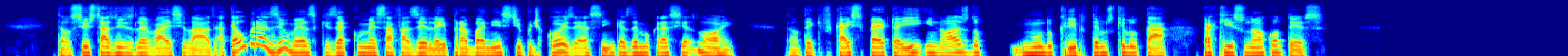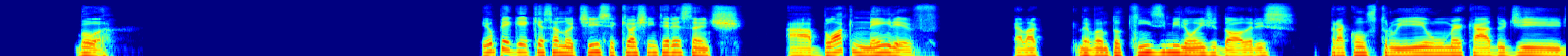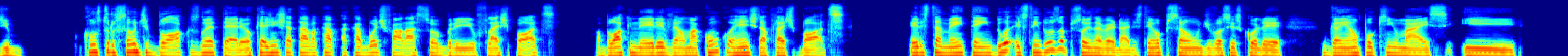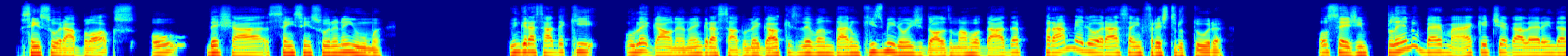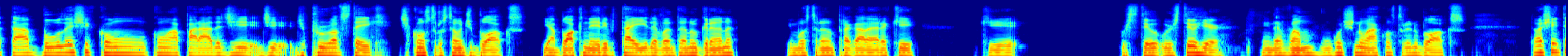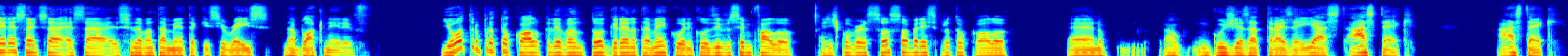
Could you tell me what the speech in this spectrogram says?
Então, se os Estados Unidos levar esse lado, até o Brasil mesmo quiser começar a fazer lei para banir esse tipo de coisa, é assim que as democracias morrem. Então, tem que ficar esperto aí e nós do mundo cripto temos que lutar para que isso não aconteça. Boa. Eu peguei aqui essa notícia que eu achei interessante. A Block Native, ela levantou 15 milhões de dólares para construir um mercado de, de construção de blocos no Ethereum. É o que a gente já tava, acabou de falar sobre o Flashbots. A Block Native é uma concorrente da Flashbots. Eles também têm duas, eles têm duas opções, na verdade. Eles têm a opção de você escolher ganhar um pouquinho mais e censurar blocos ou deixar sem censura nenhuma. O engraçado é que o legal, né? Não é engraçado. O legal é que eles levantaram 15 milhões de dólares numa rodada para melhorar essa infraestrutura. Ou seja, em pleno bear market, a galera ainda tá bullish com, com a parada de, de, de proof of stake, de construção de blocos. E a Block Native tá aí levantando grana e mostrando pra galera que, que we're, still, we're still here. Ainda vamos, vamos continuar construindo blocos. Então achei interessante essa, essa, esse levantamento aqui, esse raise da Block Native. E outro protocolo que levantou grana também, Cura, inclusive você me falou. A gente conversou sobre esse protocolo é, no, alguns dias atrás aí, a Aztec. Aztec.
